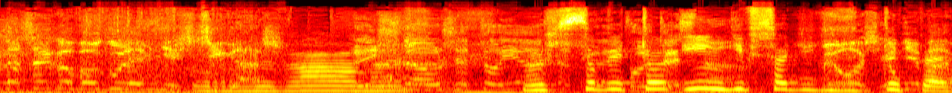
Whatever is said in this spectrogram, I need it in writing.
Dlaczego w ogóle mnie ścigasz? Kurwa, możesz, Myślą, że to ja możesz zabiłem sobie to. Ingi wsadzić w dupę.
